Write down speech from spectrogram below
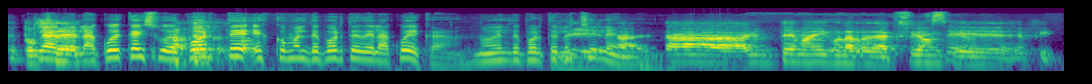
Entonces, claro, la cueca y su deporte es como el deporte de la cueca, no el deporte de los chilenos. está- está- hay un tema ahí con la redacción que, en fin.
